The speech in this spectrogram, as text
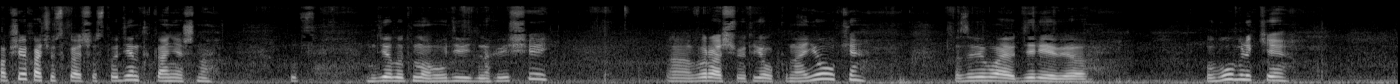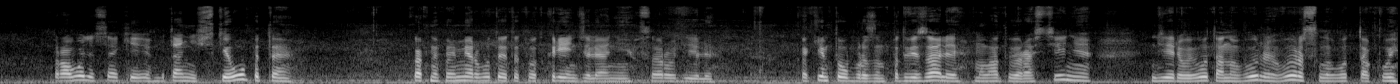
Вообще хочу сказать, что студенты, конечно, тут делают много удивительных вещей. А, выращивают елку на елке. Завивают деревья в бублике. Проводят всякие ботанические опыты. Как, например, вот этот вот крендель они соорудили. Каким-то образом подвязали молодое растение, дерево. И вот оно выросло вот такой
